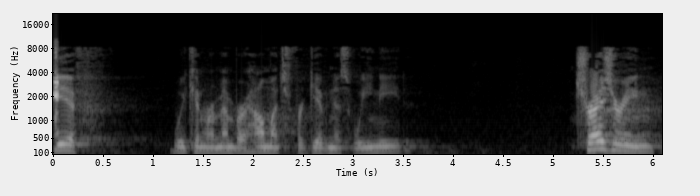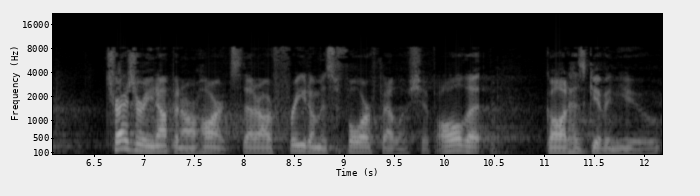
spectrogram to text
if we can remember how much forgiveness we need. Treasuring, treasuring up in our hearts that our freedom is for fellowship. All that God has given you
